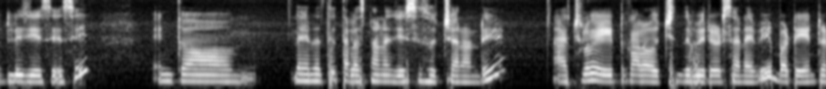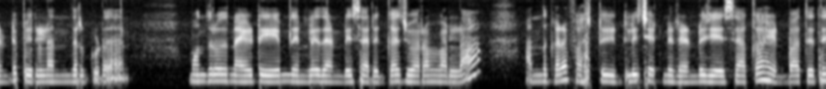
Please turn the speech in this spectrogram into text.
ఇడ్లీ చేసేసి ఇంకా నేనైతే తలస్నానం చేసేసి వచ్చానండి. యాక్చువల్గా ఎయిట్ కాలం వచ్చింది పీరియడ్స్ అనేవి బట్ ఏంటంటే పిల్లలందరికీ కూడా ముందు రోజు నైట్ ఏం తినలేదండి. సరిగ్గా జ్వరం వల్ల అందుకని ఫస్ట్ ఇడ్లీ చట్నీ రెండు చేశాక హెడ్ బాత్ అయితే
